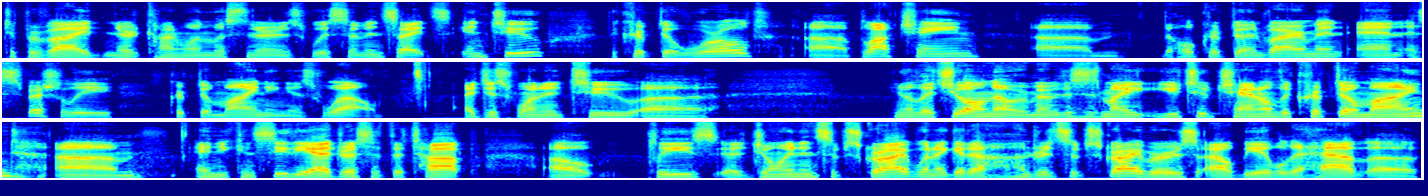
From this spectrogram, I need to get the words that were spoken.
to provide NerdCon1 listeners with some insights into the crypto world, uh, blockchain, um, the whole crypto environment, and especially crypto mining as well. I just wanted to, uh, you know, let you all know. Remember, this is my YouTube channel, The Crypto Mined, um, and you can see the address at the top. Uh, please uh, join and subscribe. When I get a hundred subscribers, I'll be able to have a,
